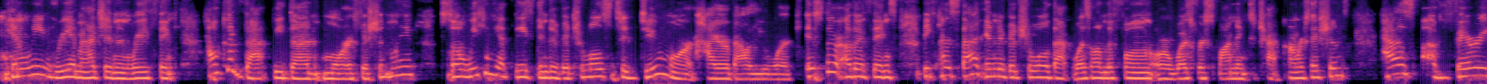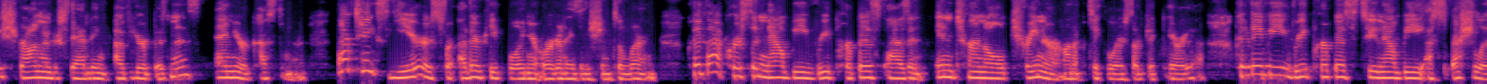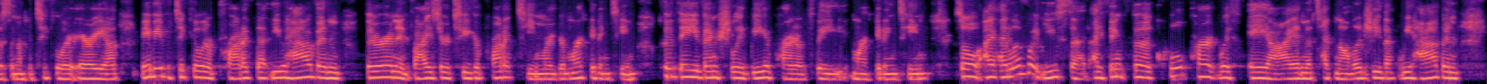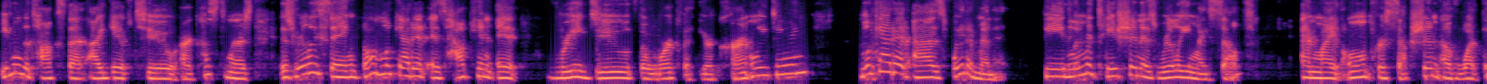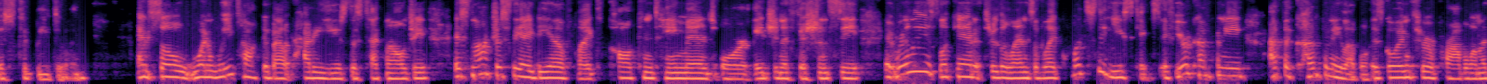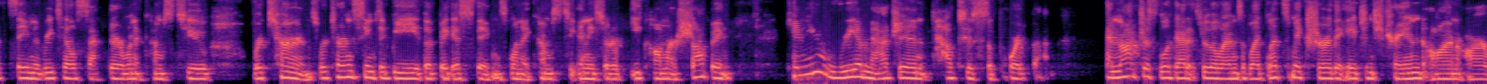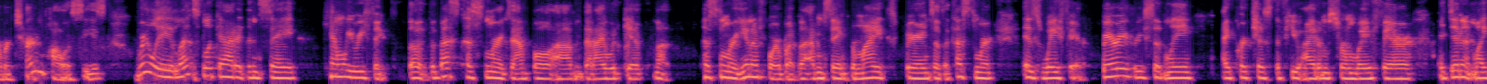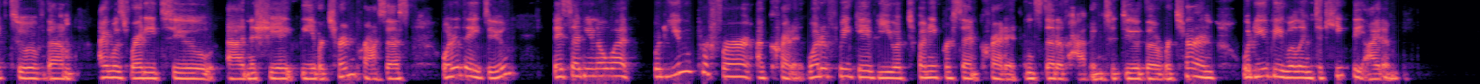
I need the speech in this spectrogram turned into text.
can we reimagine and rethink how could that be done more efficiently so we can get these individuals to do more higher value work? Is there other things because that individual that was on the phone or was responding to chat conversations has a very strong understanding of your business and your customer. That takes years for other people in your organization to learn. Could that person now be repurposed as an internal trainer on a particular subject area? Could they be repurposed to now be a specialist in a particular area, maybe a particular product that you have, and they're an advisor to your product team or your marketing team. Could they eventually be a part of the marketing team? So I, I love what you said. I think the cool part with AI and the technology that we have, and even the talks that I give to our customers, is really saying don't look at it as how can it redo the work that you're currently doing. Look at it as wait a minute, the limitation is really myself and my own perception of what this could be doing. And so when we talk about how to use this technology, it's not just the idea of like call containment or agent efficiency. It really is looking at it through the lens of like, what's the use case? If your company at the company level is going through a problem, let's say in the retail sector when it comes to returns, returns seem to be the biggest things when it comes to any sort of e-commerce shopping. Can you reimagine how to support that? And not just look at it through the lens of like, let's make sure the agent's trained on our return policies. Really, let's look at it and say, can we rethink? The, the best customer example um, that I would give, not customer Uniphore, but I'm saying from my experience as a customer is Wayfair. Very recently, I purchased a few items from Wayfair. I didn't like two of them. I was ready to uh, initiate the return process. What did they do? They said, you know what? Would you prefer a credit? What if we gave you a 20% credit instead of having to do the return? Would you be willing to keep the item?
